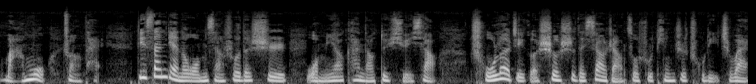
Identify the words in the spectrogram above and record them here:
麻木状态。第三点呢，我们想说的是，我们要看到对学校除了这个涉事的校长做出停职处理之外。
